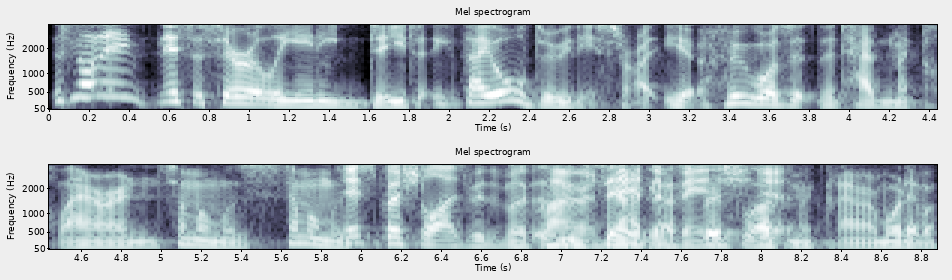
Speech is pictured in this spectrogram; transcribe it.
there's not any- necessarily any detail. They all do this, right? Yeah, who was it that had McLaren? Someone was someone was They're specialized with McLaren. there They you had go, the uh, Venge, specialized yeah. McLaren, whatever.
